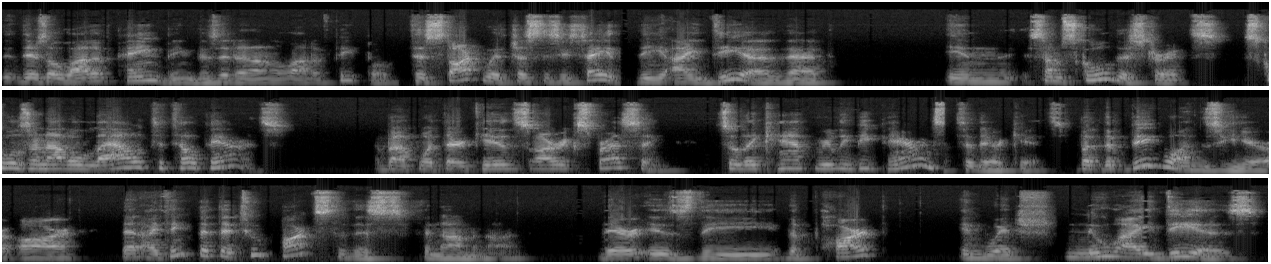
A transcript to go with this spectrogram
there's a lot of pain being visited on a lot of people. To start with just as you say the idea that in some school districts schools are not allowed to tell parents about what their kids are expressing. So they can't really be parents to their kids. But the big ones here are that I think that there are two parts to this phenomenon. There is the the part in which new ideas,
